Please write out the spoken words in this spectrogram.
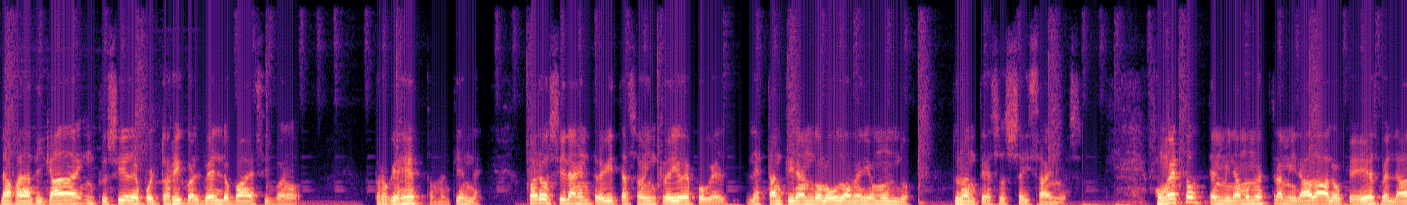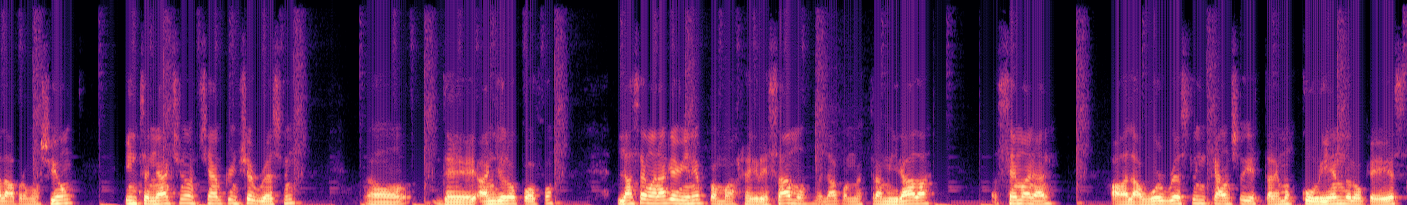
la fanaticada, inclusive de Puerto Rico, al verlo va a decir, bueno, pero ¿qué es esto? ¿Me entiendes? Pero sí las entrevistas son increíbles porque le están tirando lodo a medio mundo durante esos seis años. Con esto terminamos nuestra mirada a lo que es ¿verdad? la promoción International Championship Wrestling uh, de Angelo Poffo. La semana que viene pues, regresamos ¿verdad? con nuestra mirada semanal a la World Wrestling Council y estaremos cubriendo lo que es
